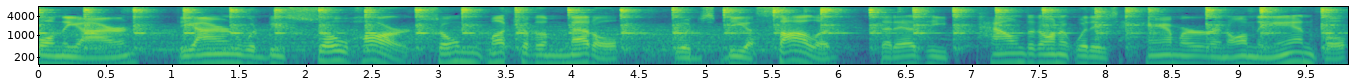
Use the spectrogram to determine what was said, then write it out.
on the iron, the iron would be so hard, so much of the metal would be a solid that as he pounded on it with his hammer and on the anvil,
